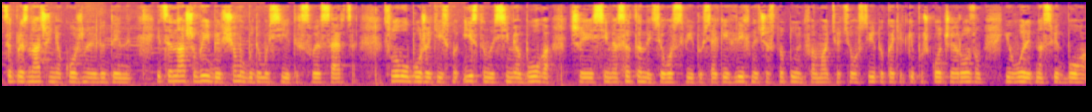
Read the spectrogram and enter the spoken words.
Це призначення кожної людини, і це наш вибір, що ми будемо сіяти в своє серце. Слово Боже дійсно істину, сім'я Бога чи сім'я сатани цього світу, всякий гріх, нечистоту, інформацію цього світу, яка тільки пошкоджує розум і вводить на світ Бога.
